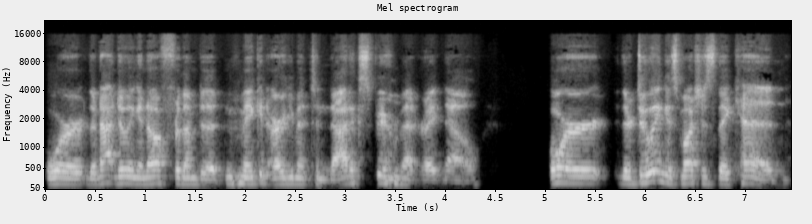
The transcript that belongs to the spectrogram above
or they're not doing enough for them to make an argument to not experiment right now, or they're doing as much as they can,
